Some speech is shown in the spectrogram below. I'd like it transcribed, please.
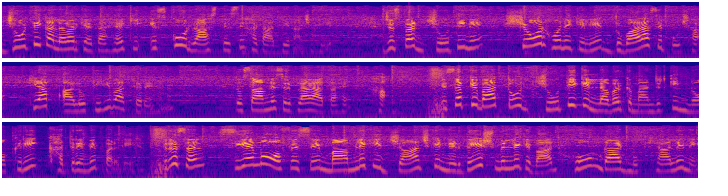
ज्योति का लवर कहता है कि इसको रास्ते से हटा देना चाहिए। जिस पर ज्योति ने श्योर होने के लिए दोबारा से पूछा कि आप आलोक की ही बात कर रहे हैं ना? तो सामने से रिप्लाई आता है हाँ। इस सब के बाद तो ज्योति के लवर कमांडर की नौकरी खतरे में पड़ गई है। दरअसल सीएमओ ऑफ़िस से मामले की जाँच के निर्देश मिलने के बाद होम गार्ड मुख्यालय ने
